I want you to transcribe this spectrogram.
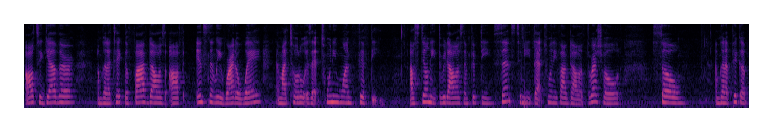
all together, I'm to take the $5 off instantly right away and my total is at $21.50. I'll still need $3.50 to meet that $25 threshold. So I'm to pick up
